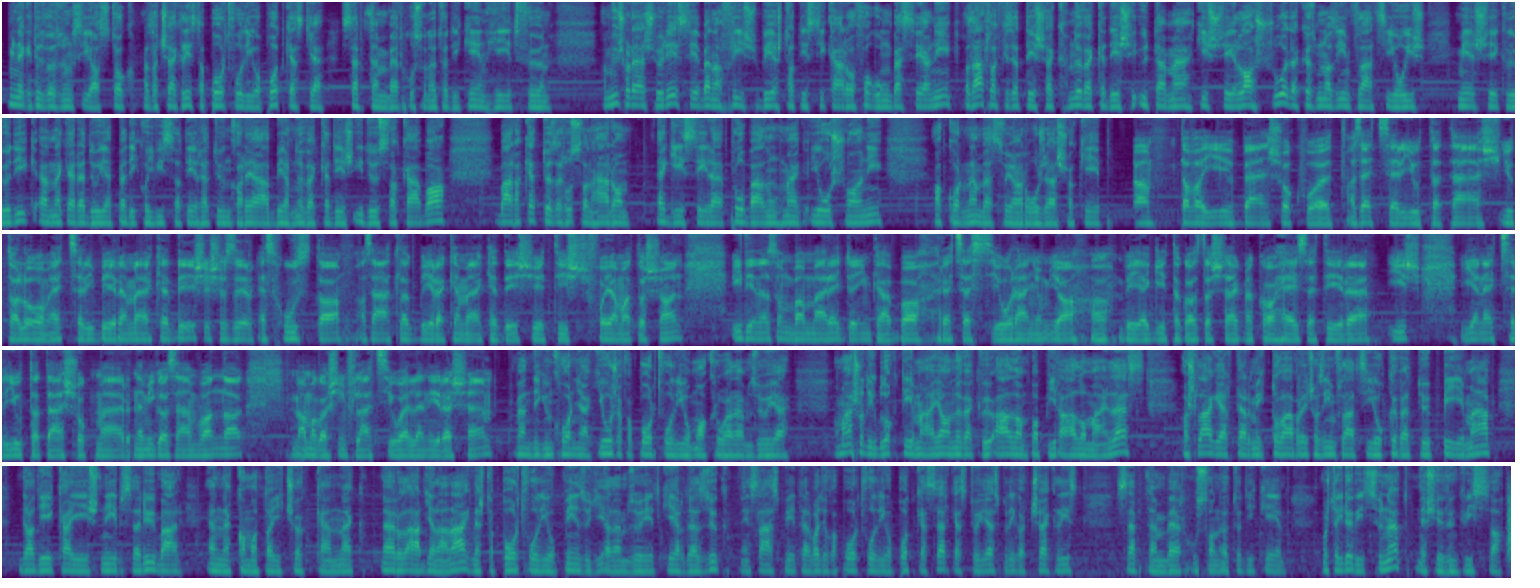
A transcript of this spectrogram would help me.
Mindenkit üdvözlünk, sziasztok! Ez a Checklist a Portfolio podcastje szeptember 25-én hétfőn. A műsor első részében a friss bérstatisztikáról fogunk beszélni. Az átlagfizetések növekedési üteme kissé lassul, de közben az infláció is mérséklődik, ennek eredője pedig, hogy visszatérhetünk a reálbér növekedés időszakába. Bár ha 2023 egészére próbálunk meg jósolni, akkor nem lesz olyan rózsás a kép. A tavalyi évben sok volt az egyszeri juttatás, jutalom, egyszeri béremelkedés, és azért ez húzta az átlagbérek emelkedését is folyamatosan. Idén azonban már egyre inkább a recesszió rányomja a bélyegét a gazdaságnak a helyzetére is. Ilyen egyszeri juttatások már nem igazán vannak, a magas infláció ellenére sem. Vendégünk Hornyák József, a portfólió makroelemzője. A második blokk témája a növekvő állampapír állomány lesz. A sláger termék továbbra is az infláció követő PMAP, de a DKI is népszerű, bár ennek kamatai csökkennek. Erről Árgyalán Ágnest, a portfólió pénzügyi elemzőjét kérdezzük. Én Szász Péter vagyok, a portfólió podcast szerkesztője, ez pedig a checklist szeptember 25-én. Most egy rövid szünet, és jövünk vissza.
